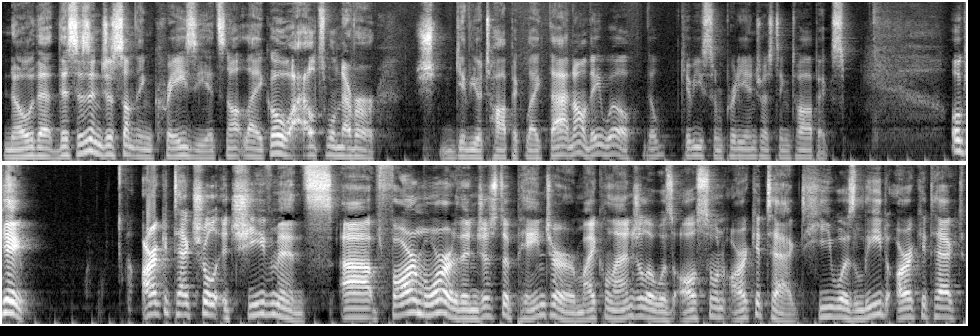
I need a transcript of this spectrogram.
know that this isn't just something crazy. It's not like, oh, IELTS will never give you a topic like that. No, they will. They'll give you some pretty interesting topics. Okay, architectural achievements uh, far more than just a painter. Michelangelo was also an architect. He was lead architect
